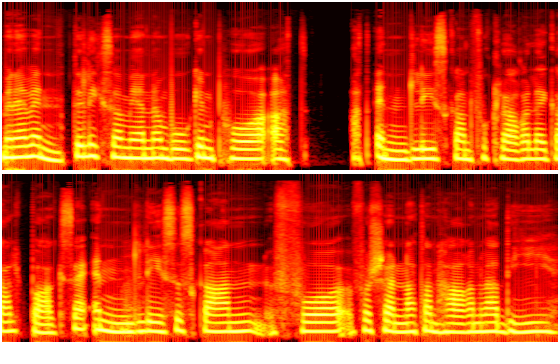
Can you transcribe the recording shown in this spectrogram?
men jeg venter liksom gjennom boken på at, at endelig skal han få klare å legge alt bak seg. Endelig så skal han få, få skjønne at han har en verdi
